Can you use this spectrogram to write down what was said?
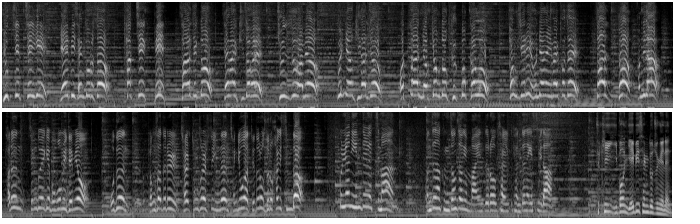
제67기 예비생도로서 학칙 및 사관생도 생활 규정을 준수하며 훈련 기간 중 어떠한 역경도 극복하고 성실히 훈련에 임할 것을 선서합니다. 다른 생도에게 모범이 되며 모든 병사들을 잘 통솔할 수 있는 장교가 되도록 노력하겠습니다. 훈련이 힘들겠지만 언제나 긍정적인 마인드로 잘 견뎌내겠습니다. 특히 이번 예비 생도 중에는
